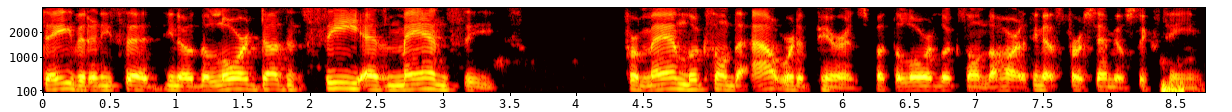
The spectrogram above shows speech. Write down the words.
David and he said, you know, the Lord doesn't see as man sees. For man looks on the outward appearance, but the Lord looks on the heart. I think that's First Samuel 16.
